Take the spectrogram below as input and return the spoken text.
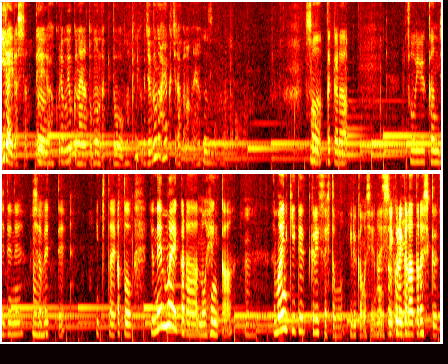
イライラしちゃって、うん。あこれも良くないなと思うんだけど、まあ、とにかく自分が早口だからね、うん。そう。なんだろうなまあだからそういう感じでねうん。喋っていきたい、あと4年前からの変化うん。前に聞いてくれてた人もいるかもしれないし、ね。これから新しく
